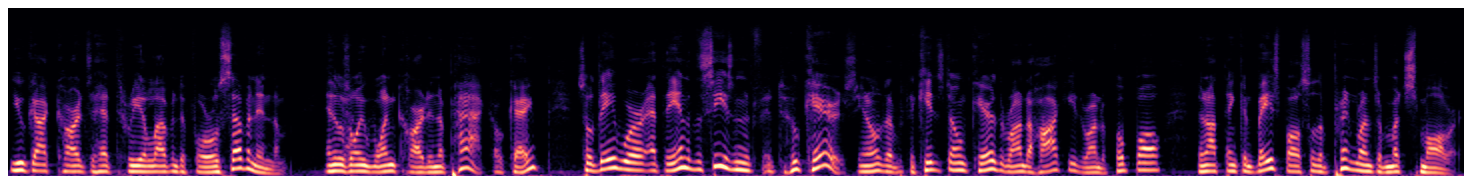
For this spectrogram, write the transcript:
you got cards that had 311 to 407 in them. And there was only one card in a pack okay? So they were at the end of the season who cares? You know the, the kids don't care. They're on to hockey they're on to football they're not thinking baseball so the print runs are much smaller.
